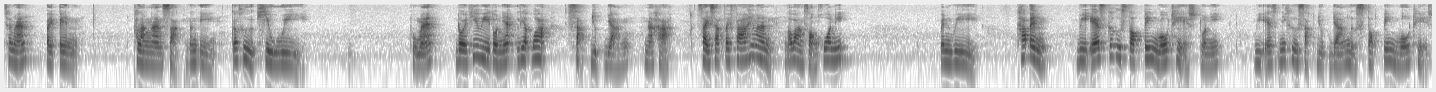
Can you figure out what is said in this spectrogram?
ใช่ไหมไปเป็นพลังงานศักย์นั่นเองก็คือ QV ถูกไหมโดยที่ V ตัวนี้เรียกว่าศักย์หยุดยั้งนะคะ ใส่ศักไฟฟ้าให้มันระหว่างสองขั้วนี้ เป็น V ถ้าเป็น VS ก็คือ stopping voltage ตัวนี้ VS นี่คือศักหยุดยั้งหรือ stopping voltage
